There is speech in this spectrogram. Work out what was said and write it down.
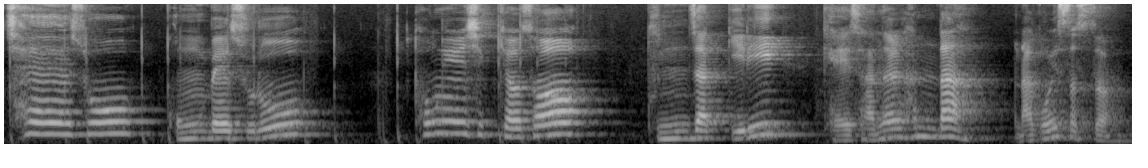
최소 공배수로 통일시켜서 분자끼리 계산을 한다 라고 했었어.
